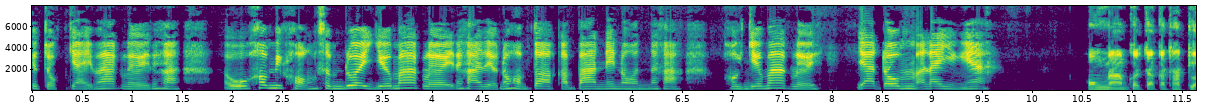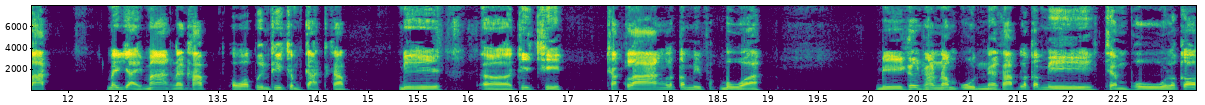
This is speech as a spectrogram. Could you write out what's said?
กระจกใหญ่มากเลยนะคะ โอ้เขามีของสำด้วยเยอะมากเลยนะคะ เดี๋ยวน้องหอมต้องกลับบ้านแน่นอนนะคะ ของเยอะมากเลยยาดมอะไรอย่างเงี้ย ห้องน้ำก็จะกระทัดรัด ไม่ใหญ่มากนะครับ เพราะว่าพื้นที่จำกัดครับ มีเอ่อที่ฉีดชักล้างแล้วก็มีฝักบัว มีเครื่องทำน้ำอุ่นนะครับ แล้วก็มีแชมพูแล้วก็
